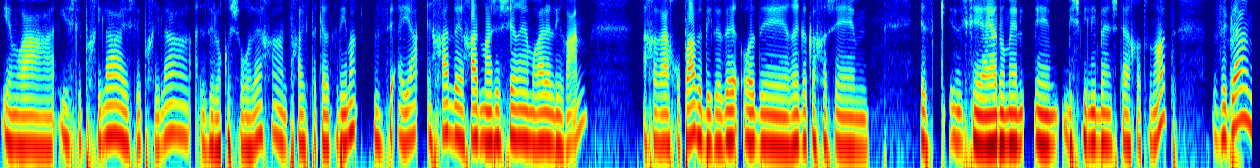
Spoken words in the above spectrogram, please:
היא אמרה, יש לי בחילה, יש לי בחילה, זה לא קשור אליך, אני צריכה להסתכל קדימה. זה היה אחד לאחד מה ששרי אמרה ללירן, אחרי החופה, ובגלל זה עוד אה, רגע ככה ש... הזכ- שהיה דומה אה, בשבילי בין שתי החתונות. וגם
